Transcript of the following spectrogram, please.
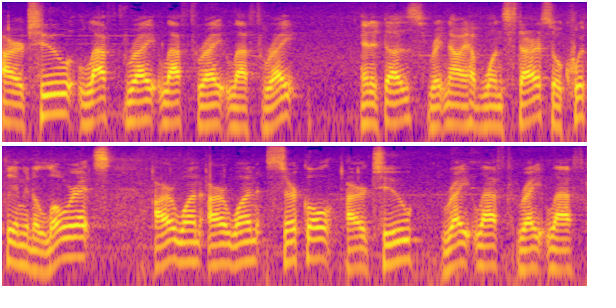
R2, left, right, left, right, left, right. And it does. Right now I have one star. So quickly I'm going to lower it. R1, R1, circle, R2, right, left, right, left,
